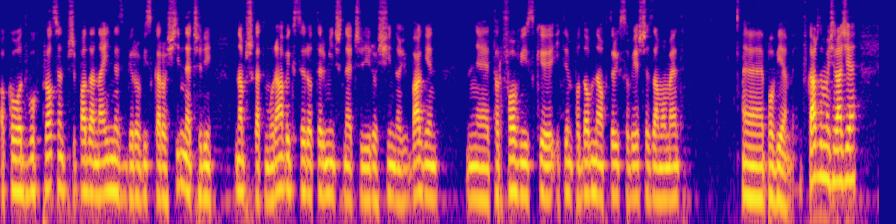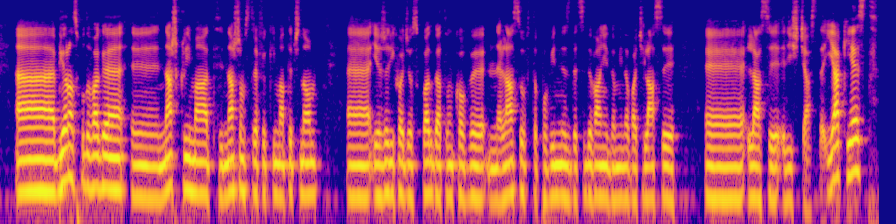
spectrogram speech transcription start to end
około 2% przypada na inne zbiorowiska roślinne, czyli na przykład murawy kserotermiczne, czyli roślinność bagien, torfowisk i tym podobne, o których sobie jeszcze za moment e, powiemy. W każdym razie, e, biorąc pod uwagę e, nasz klimat, naszą strefę klimatyczną, jeżeli chodzi o skład gatunkowy lasów, to powinny zdecydowanie dominować lasy, lasy liściaste. Jak jest?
